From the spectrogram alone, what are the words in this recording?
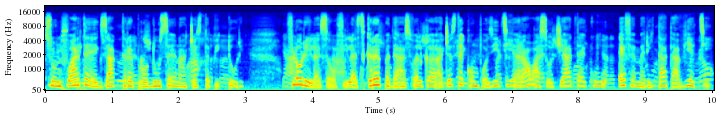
Sunt foarte exact reproduse în aceste picturi. Florile se ofilesc repede, astfel că aceste compoziții erau asociate cu efemeritatea vieții.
